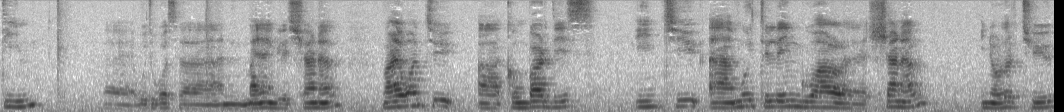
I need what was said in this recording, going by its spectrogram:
Team, uh, which was uh, my English channel. But I want to uh, convert this into a multilingual uh, channel in order to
